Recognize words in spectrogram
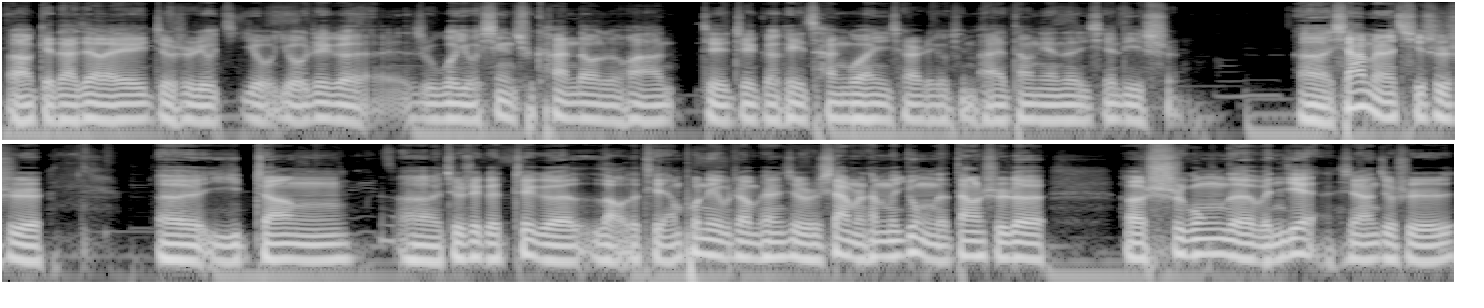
啊，给大家来就是有有有这个，如果有兴趣看到的话，这这个可以参观一下这个品牌当年的一些历史。呃，下面其实是呃一张呃就这个这个老的铁匠铺内部照片，就是下面他们用的当时的呃施工的文件，实际上就是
